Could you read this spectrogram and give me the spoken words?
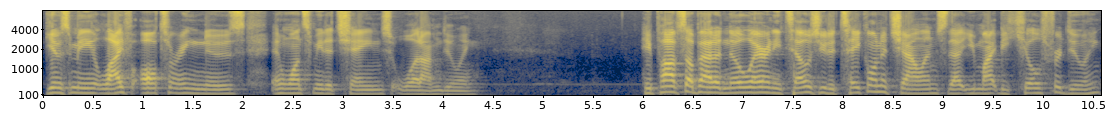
gives me life altering news, and wants me to change what I'm doing. He pops up out of nowhere and he tells you to take on a challenge that you might be killed for doing.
